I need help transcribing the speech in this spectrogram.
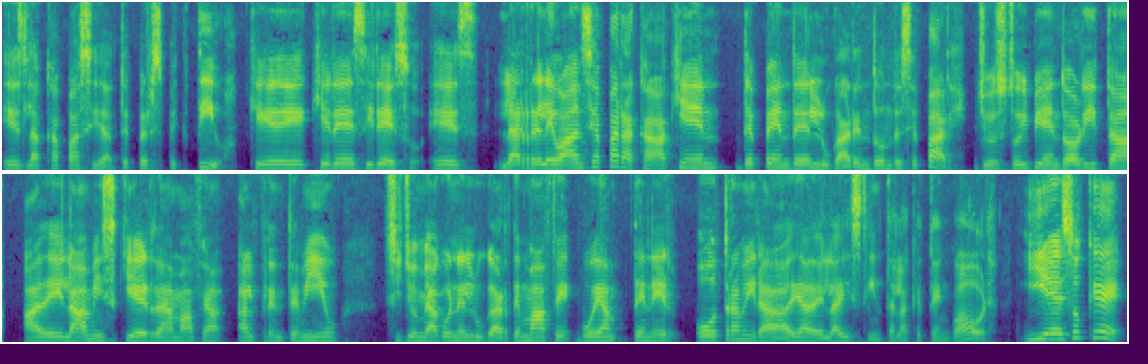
es la capacidad de perspectiva. ¿Qué quiere decir eso? Es la relevancia para cada quien depende del lugar en donde se pare. Yo estoy viendo ahorita a Adela a mi izquierda, a Mafia al frente mío, si yo me hago en el lugar de Mafe, voy a tener otra mirada de Adela distinta a la que tengo ahora. Y eso que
